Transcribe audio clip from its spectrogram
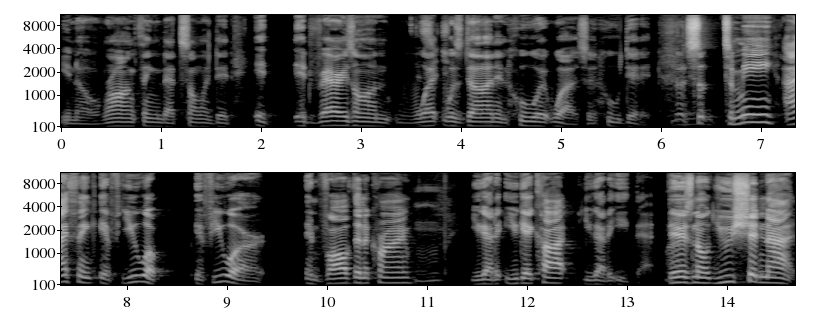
you know wrong thing that someone did it it varies on what was done and who it was and who did it Good. so to me i think if you are if you are involved in a crime Mhm. you got to you get caught you got to eat that there's no you should not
